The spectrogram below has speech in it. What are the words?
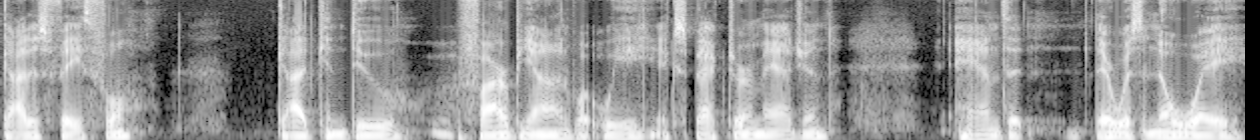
God is faithful. God can do far beyond what we expect or imagine, and that there was no way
